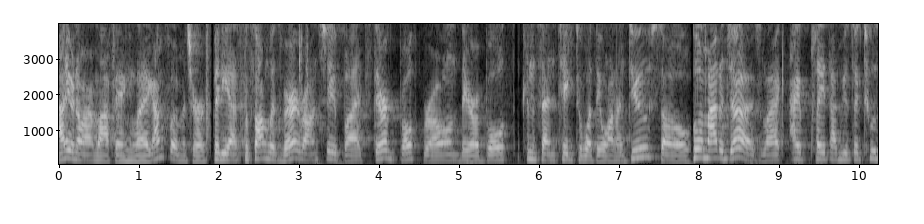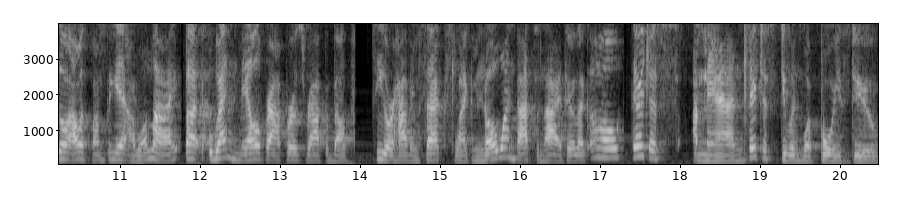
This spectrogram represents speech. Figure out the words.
I don't even know why I'm laughing. Like, I'm so immature. But yes, the song was very raunchy, but they're both grown. They are both consenting to what they want to do. So who am I to judge? Like, I played that music too, though. I was bumping it. I won't lie. But when male rappers rap about pussy or having sex, like no one bats an eye. They're like, oh, they're just a man. They're just doing what boys do.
